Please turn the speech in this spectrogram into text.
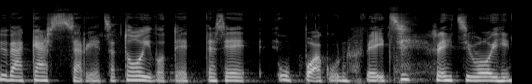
hyvä kässäri, että sä toivot, että se uppoa kuin veitsi, veitsi voihin.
